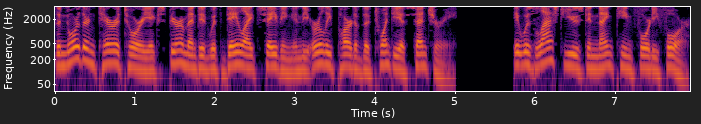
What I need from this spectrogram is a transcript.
The Northern Territory experimented with daylight saving in the early part of the 20th century. It was last used in 1944.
